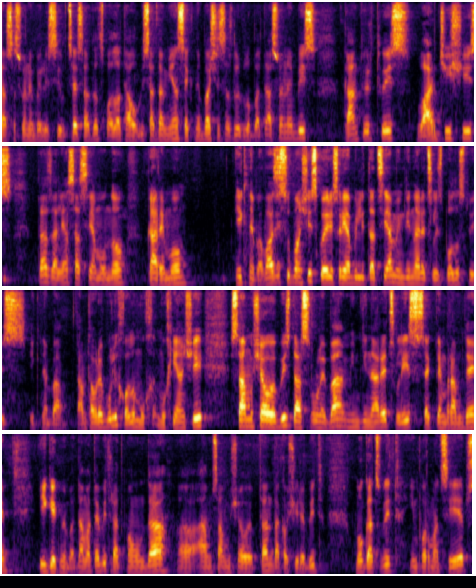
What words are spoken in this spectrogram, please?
დასასვენებელი სივრცე, სადაც ყველა თაობის ადამიანს ექნება შესაძლებლობა დასვენების, განტვირთვის, ვარჯიშის და ძალიან სასიამოვნო გარემო იქნება. ვაზის უბანში სკვერის რეაბილიტაცია მიმდინარე წლის ბოლოსთვის იქნება დამთავრებული, ხოლო მუხიანში სამუშაოების დასრულება მიმდინარე წლის სექტემბრამდე იგეგმება დამატებით რა თქმა უნდა ამ სამუშაოებთან დაკავშირებით მოგაწვით ინფორმაციებს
